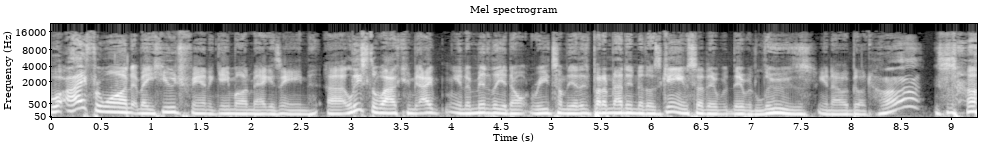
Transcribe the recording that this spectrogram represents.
Well, I for one am a huge fan of Game On magazine. Uh, at least the WoW community. I, you know, admittedly, I don't read some of the others, but I'm not into those games, so they they would lose. You know, I'd be like, huh? So,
